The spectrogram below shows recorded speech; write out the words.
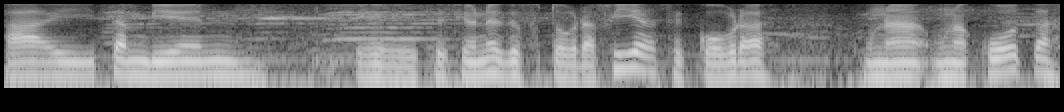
hay también eh, sesiones de fotografía, se cobra una, una cuota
